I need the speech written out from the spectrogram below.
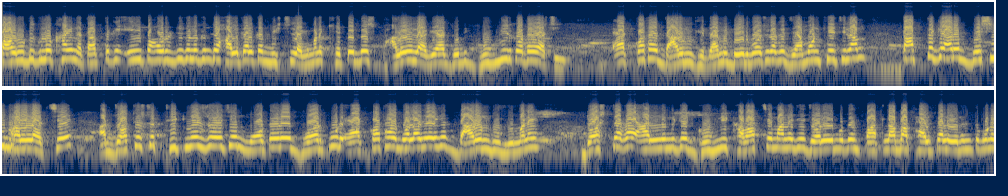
পাউরুটি গুলো খাই না, তার থেকে এই পাউরুটি গুলো কিন্তু হালকা হালকা মিষ্টি লাগে। মানে খেতে বেশ ভালোই লাগে। আর যদি ঘুগনির কথায় আসি, এক কথায় দারুণ খেতে। আমি দেড় বছর আগে যেমন খেয়েছিলাম তার থেকে আরও বেশি ভালো লাগছে। আর যথেষ্ট থিকনেস রয়েছে, মটরে ভরপুর। এক কথায় বলা যায় যে দারুণ ঘুগনি। মানে দশ টাকায় আনলিমিটেড ঘুগনি খাওয়াচ্ছে মানে যে জলের মতন পাতলা বা ফ্যালফ্যাল এরকম তো কোনো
